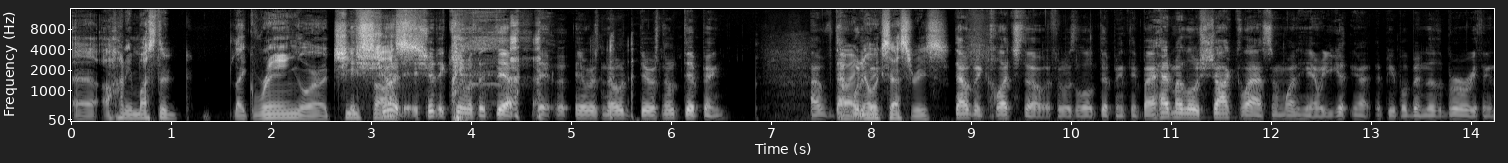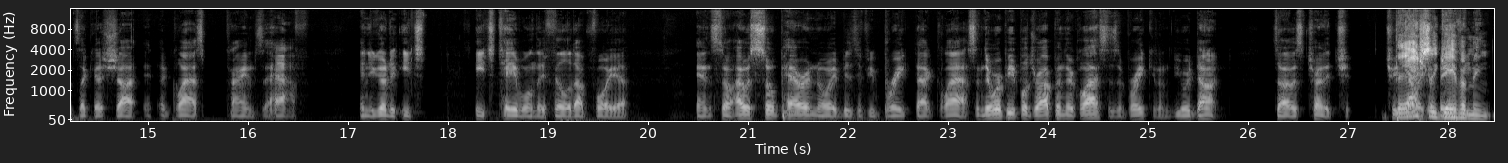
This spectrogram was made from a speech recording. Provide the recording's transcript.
uh, a honey mustard like ring or a cheese It should. sauce? It should have came with a dip. it, there was no. There was no dipping. I, that would right, no been accessories. That would be clutch though if it was a little dipping thing. But I had my little shot glass in one hand. Where you get, you know, people have been to the brewery thing. It's like a shot, a glass times a half, and you go to each each table and they fill it up for you. And so I was so paranoid because if you break that glass, and there were people dropping their glasses and breaking them, you were done. So I was trying to tr- treat. They that like actually gave them in,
